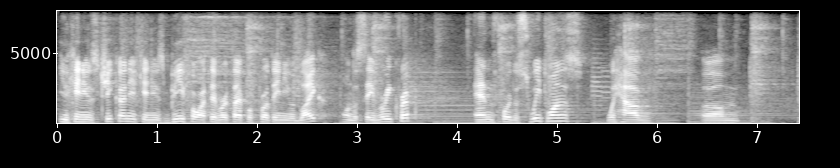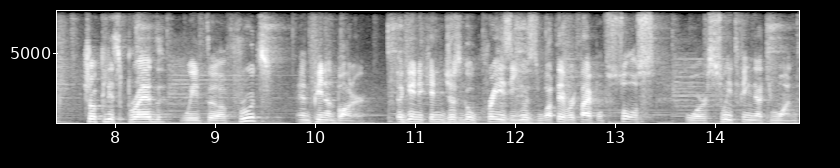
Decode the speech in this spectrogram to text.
You can use chicken, you can use beef or whatever type of protein you'd like on the savory crepe. And for the sweet ones, we have um, chocolate spread with uh, fruits and peanut butter. Again, you can just go crazy, use whatever type of sauce or sweet thing that you want.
